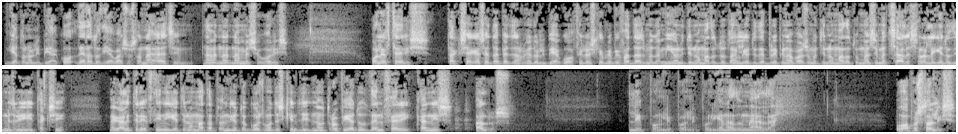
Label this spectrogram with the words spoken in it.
για τον Ολυμπιακό. Δεν θα το διαβάσω στον αέρα, έτσι, να, να, να με συγχωρείς. Ο Λευτέρης, τα ξέχασε τα πέντε χρόνια του Ολυμπιακού ο φίλος και βλέπει φαντάσματα. Μειώνει την ομάδα του όταν λέει ότι δεν πρέπει να βάζουμε την ομάδα του μαζί με τις άλλες. Τώρα λέει για τον Δημήτρη Ταξί. Μεγαλύτερη ευθύνη για την ομάδα από τον ίδιο τον κόσμο της και την νοοτροπία του δεν φέρει κανείς άλλος. Λοιπόν, λοιπόν, λοιπόν, για να δούμε άλλα. Ο Αποστόλης.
